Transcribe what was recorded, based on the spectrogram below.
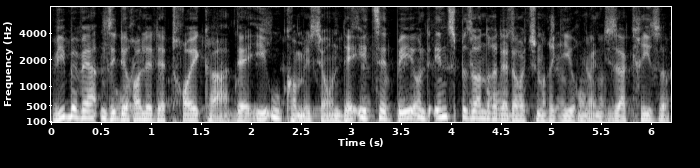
Wie bewerten Sie die Rolle der Troika, der EU-Kommission, der EZB und insbesondere der deutschen Regierung in dieser Krise?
